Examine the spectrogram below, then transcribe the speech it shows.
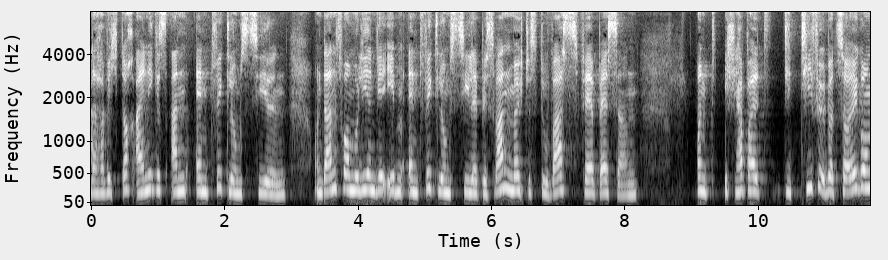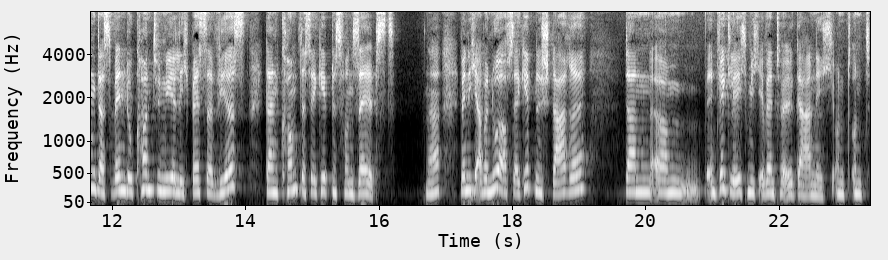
da habe ich doch einiges an Entwicklungszielen. Und dann formulieren wir eben Entwicklungsziele. Bis wann möchtest du was verbessern? Und ich habe halt die tiefe Überzeugung, dass wenn du kontinuierlich besser wirst, dann kommt das Ergebnis von selbst. Na? Wenn ich aber nur aufs Ergebnis starre, dann ähm, entwickle ich mich eventuell gar nicht und, und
